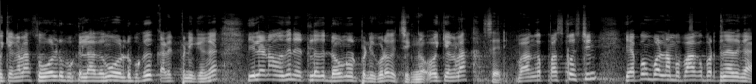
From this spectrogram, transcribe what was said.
ஓகேங்களா? ஸோ ஓல்டு புக் இல்லாதவங்க ஓல்டு புக்கு கலெக்ட் பண்ணிக்கோங்க. இல்லைனா வந்து நெட்டில் வந்து டவுன்லோட் பண்ணி கூட வச்சுக்கோங்க. ஓகேங்களா? சரி வாங்க ஃபஸ்ட் கொஸ்டின் எப்பவும் போல் நம்ம பார்க்க போகிறது என்னதுங்க?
